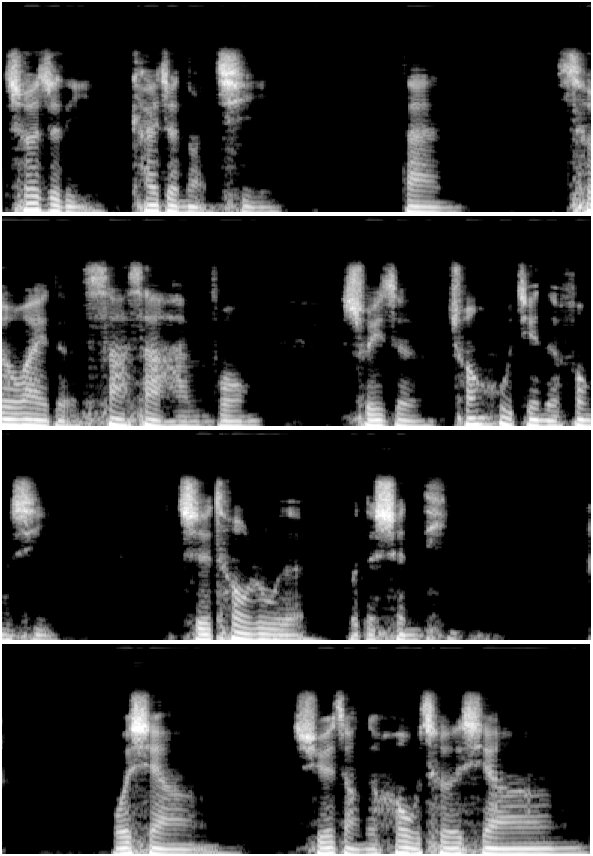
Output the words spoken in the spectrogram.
车子里开着暖气，但车外的飒飒寒风随着窗户间的缝隙直透入了我的身体。我想，学长的后车厢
